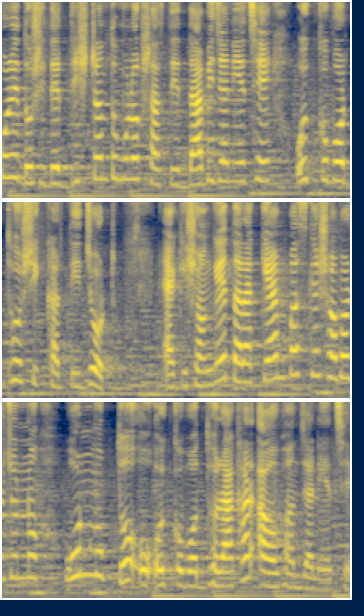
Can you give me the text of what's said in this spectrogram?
করে দোষীদের দৃষ্টান্তমূলক শাস্তির দাবি জানিয়েছে ঐক্যবদ্ধ শিক্ষার্থী জোট। একই সঙ্গে তারা ক্যাম্পাসকে সবার জন্য উন্মুক্ত ও ঐক্যবদ্ধ রাখার আহ্বান জানিয়েছে।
